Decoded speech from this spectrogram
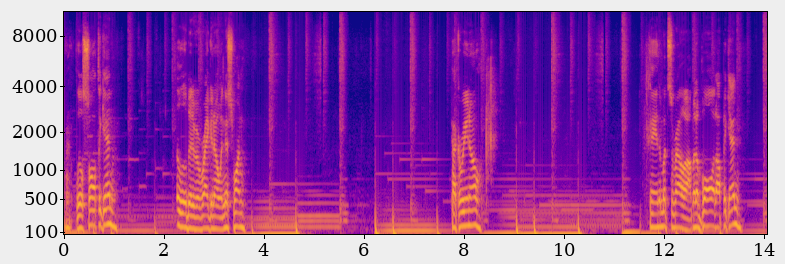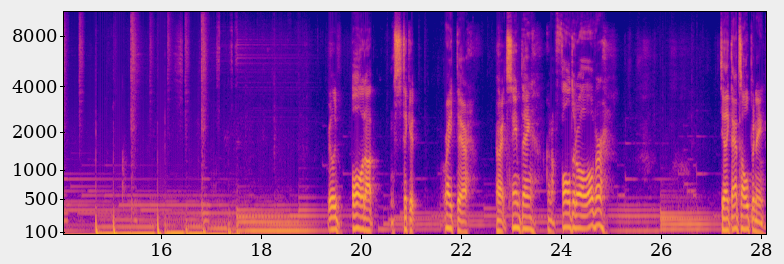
A little salt again. A little bit of oregano in this one. Pecorino. Okay, and the mozzarella, I'm gonna ball it up again. Really ball it up and stick it right there. All right, same thing. I'm gonna fold it all over. See, like that's opening.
